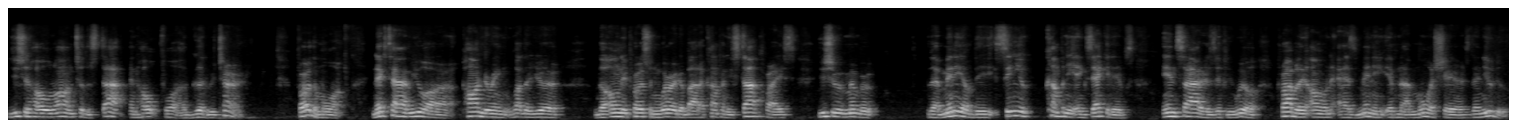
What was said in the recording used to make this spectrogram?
you should hold on to the stock and hope for a good return. Furthermore, next time you are pondering whether you're the only person worried about a company's stock price, you should remember that many of the senior company executives, insiders, if you will, probably own as many, if not more, shares than you do.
